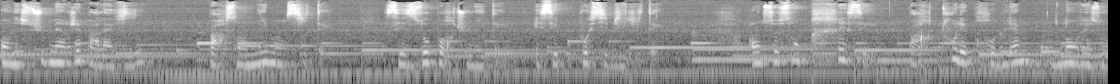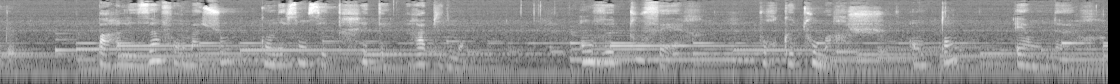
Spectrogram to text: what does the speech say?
on est submergé par la vie, par son immensité, ses opportunités et ses possibilités. On se sent pressé par tous les problèmes non résolus, par les informations qu'on est censé traiter rapidement. On veut tout faire pour que tout marche en temps et en heure.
